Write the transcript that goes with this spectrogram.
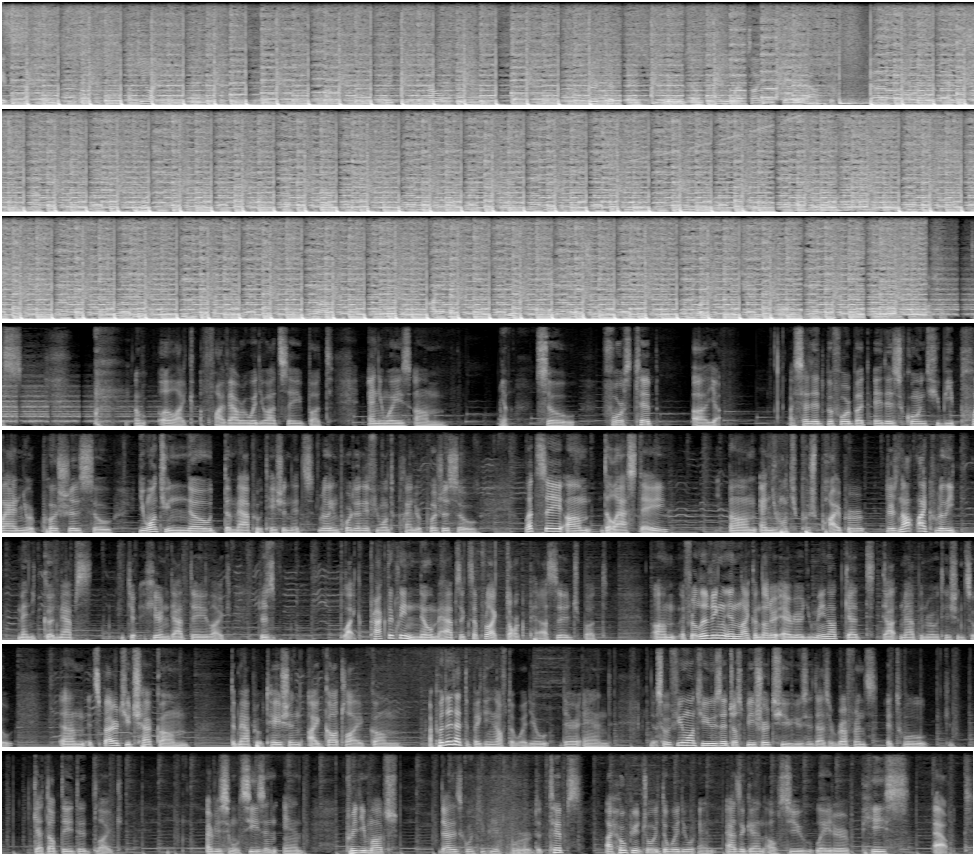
video. I see you later. five hour video I'd say but anyways um yeah. So fourth tip uh yeah. I said it before but it is going to be plan your pushes. So you want to know the map rotation. It's really important if you want to plan your pushes. So let's say um the last day um and you want to push Piper. There's not like really many good maps here in that day. Like there's like practically no maps except for like Dark Passage, but um if you're living in like another area, you may not get that map in rotation. So um it's better to check um the map rotation. I got like um I put it at the beginning of the video there and yeah, so if you want to use it just be sure to use it as a reference. It will get updated like every single season and pretty much that is going to be it for the tips. I hope you enjoyed the video and as again I'll see you later. Peace out.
